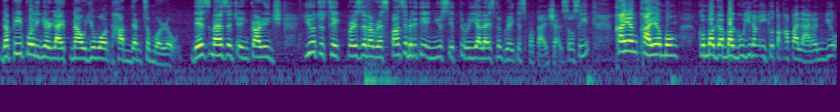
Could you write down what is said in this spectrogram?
the people in your life now, you won't have them tomorrow. This message encourage you to take personal responsibility and use it to realize the greatest potential. So see, kayang-kaya mong kumbaga baguhin ang ikot ng kapalaran. You,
